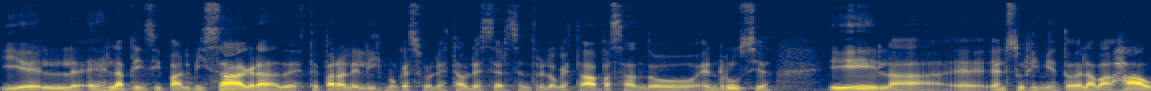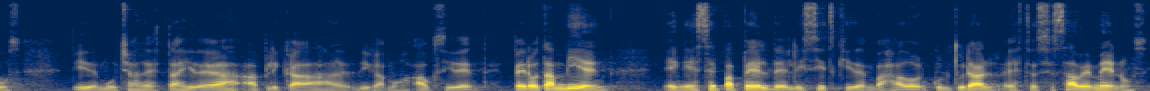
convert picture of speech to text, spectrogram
y él es la principal bisagra de este paralelismo que suele establecerse entre lo que estaba pasando en Rusia y eh, el surgimiento de la Bauhaus y de muchas de estas ideas aplicadas, digamos, a Occidente. Pero también en ese papel de Lisitsky de embajador cultural, este se sabe menos,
